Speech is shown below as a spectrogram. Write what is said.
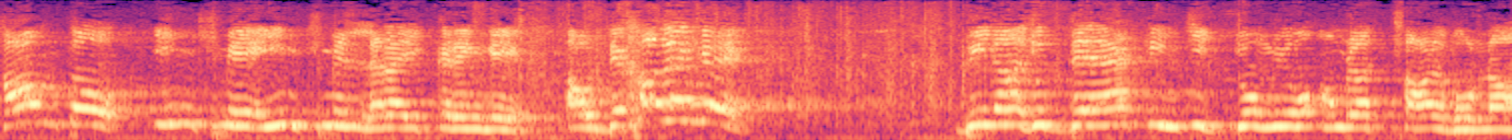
हम तो इंच में इंच में लड़ाई करेंगे और देखा देंगे বিনা যুদ্ধে এক ইঞ্চি জমিও আমরা ছাড়বো না।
